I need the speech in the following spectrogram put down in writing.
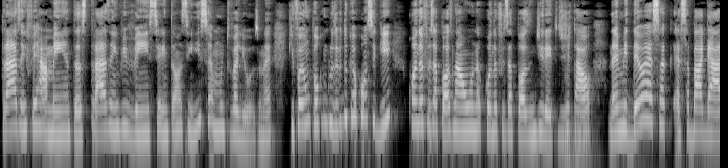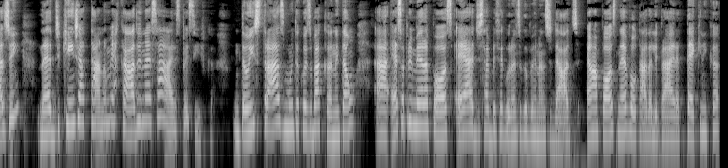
trazem ferramentas, trazem vivência, então assim, isso é muito valioso, né? Que foi um pouco inclusive do que eu consegui quando eu fiz a pós na UNA, quando eu fiz a pós em direito digital, uhum. né? Me deu essa essa bagagem, né, de quem já está no mercado e nessa área específica. Então isso traz muita coisa bacana. Então, a, essa primeira pós é a de cibersegurança e governança de dados, é uma pós, né, voltada ali para a área técnica.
